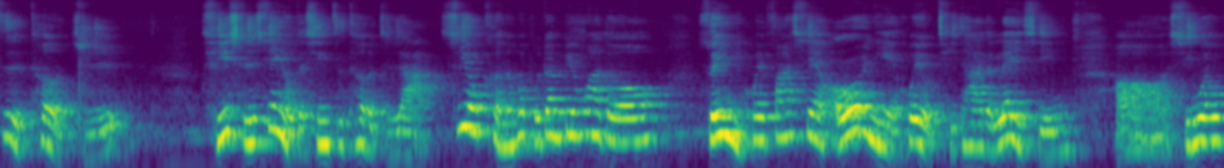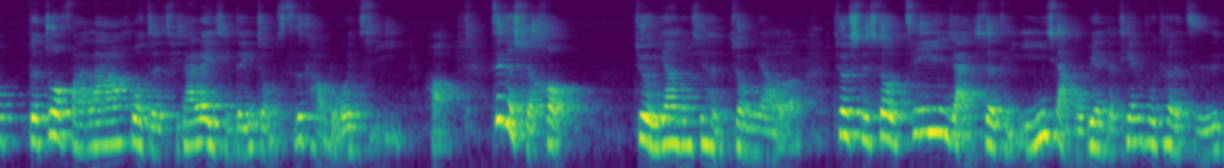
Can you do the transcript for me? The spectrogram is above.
智特质。其实现有的心智特质啊，是有可能会不断变化的哦。所以你会发现，偶尔你也会有其他的类型，啊，行为的做法啦，或者其他类型的一种思考逻辑。好，这个时候就有一样东西很重要了。就是受基因染色体影响不变的天赋特质，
